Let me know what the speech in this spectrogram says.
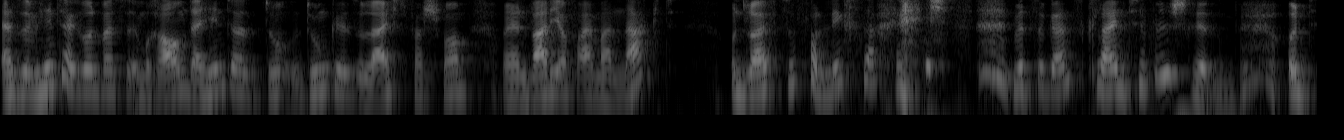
also im Hintergrund, weißt du, im Raum dahinter dun- dunkel, so leicht verschwommen und dann war die auf einmal nackt und läuft so von links nach rechts mit so ganz kleinen Tippelschritten. Und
